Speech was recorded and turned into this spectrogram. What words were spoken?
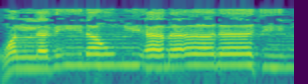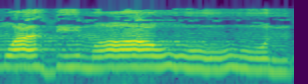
والذين هم لأماناتهم وعهدهم راعون.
